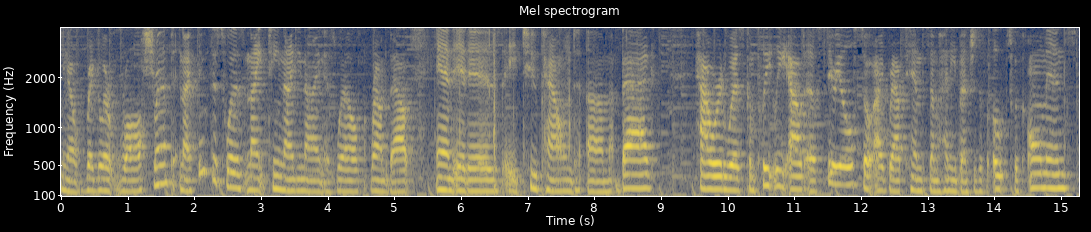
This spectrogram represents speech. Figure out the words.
you know, regular raw shrimp. And I think this was $19.99 as well, roundabout. And it is a two pound um, bag. Howard was completely out of cereal, so I grabbed him some honey bunches of oats with almonds.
